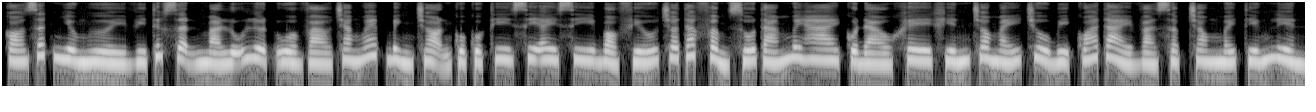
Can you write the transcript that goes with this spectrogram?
Có rất nhiều người vì tức giận mà lũ lượt ùa vào trang web bình chọn của cuộc thi CAC bỏ phiếu cho tác phẩm số 82 của Đào Khê khiến cho máy chủ bị quá tải và sập trong mấy tiếng liền.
